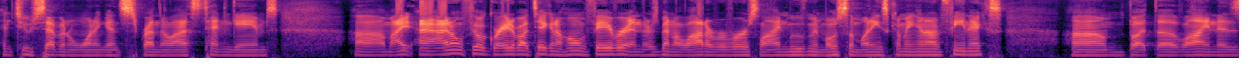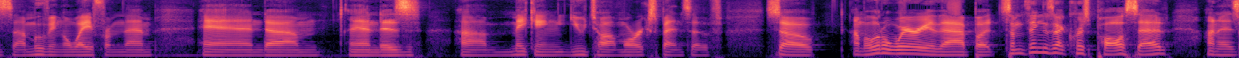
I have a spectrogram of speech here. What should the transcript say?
and two seven and one against spread in their last ten games. Um, I I don't feel great about taking a home favorite, and there's been a lot of reverse line movement. Most of the money's coming in on Phoenix, um, but the line is uh, moving away from them, and um, and is um, making Utah more expensive. So I'm a little wary of that. But some things that Chris Paul said on his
